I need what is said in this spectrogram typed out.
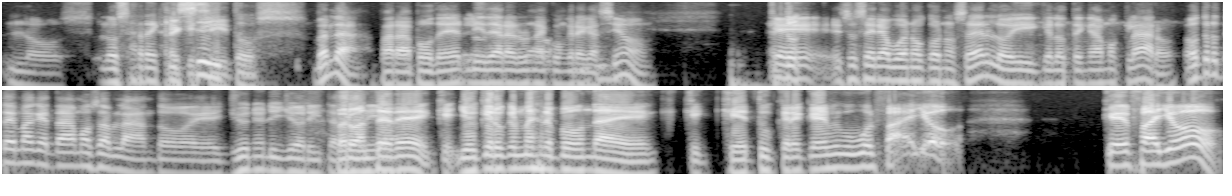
los, los requisitos, ¿verdad? Para poder liderar una congregación. Que eso sería bueno conocerlo y que lo tengamos claro. Otro tema que estábamos hablando, eh, Junior y yo ahorita. Pero antes de que yo quiero que él me responda, eh, que, tú crees que hubo el fallo? ¿Qué falló?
